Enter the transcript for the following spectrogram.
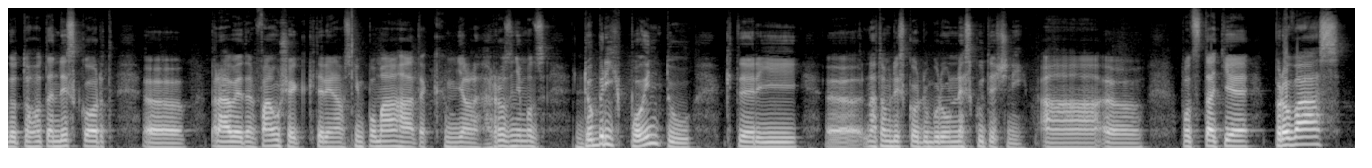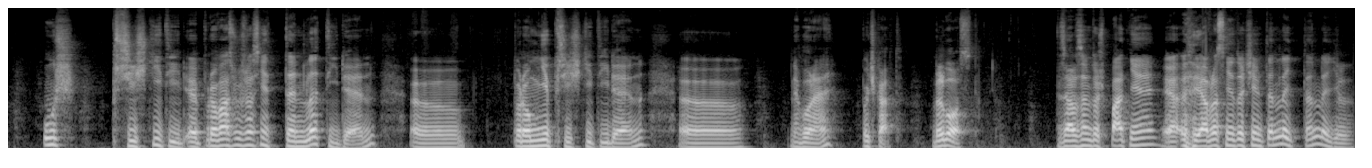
do toho ten Discord, eh, právě ten fanoušek, který nám s tím pomáhá, tak měl hrozně moc dobrých pointů, který eh, na tom Discordu budou neskutečný. A eh, v podstatě pro vás už příští týden, pro vás už vlastně tenhle týden, pro mě příští týden, nebo ne? Počkat, blbost. Vzal jsem to špatně, já, já vlastně točím tenhle, tenhle díl.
